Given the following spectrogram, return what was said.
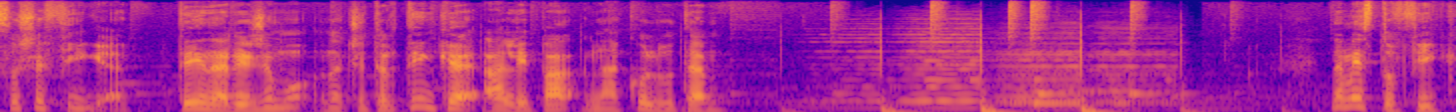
so še fige. Te narežemo na četrtinke ali pa na kolute. Namesto fig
